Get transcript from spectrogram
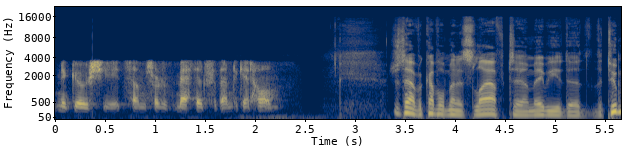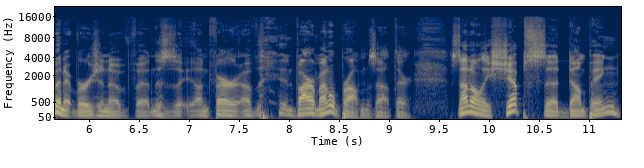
negotiate some sort of method for them to get home. Just have a couple of minutes left. Uh, maybe the the two minute version of uh, this is unfair of the environmental problems out there. It's not only ships uh, dumping,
